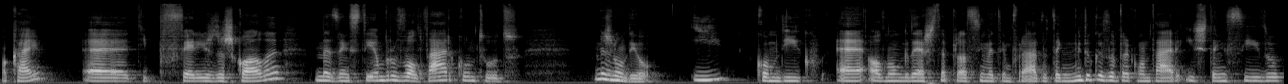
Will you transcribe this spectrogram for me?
ok? Uh, tipo férias da escola, mas em setembro voltar com tudo. Mas não deu. E, como digo, uh, ao longo desta próxima temporada tenho muita coisa para contar. Isto tem sido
